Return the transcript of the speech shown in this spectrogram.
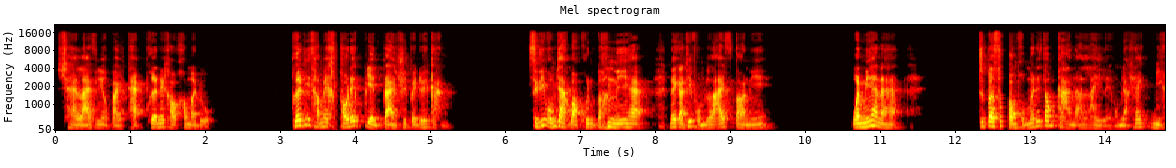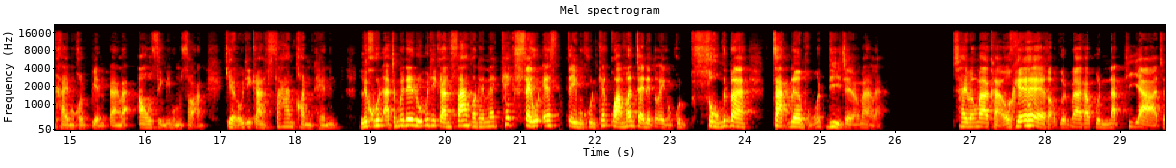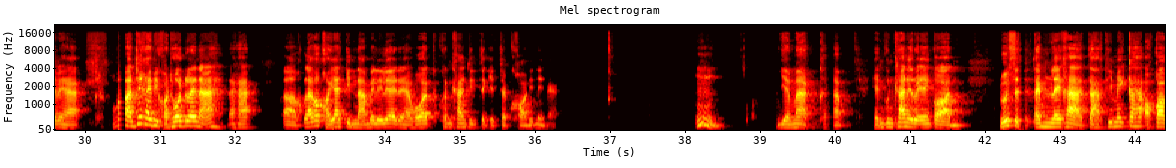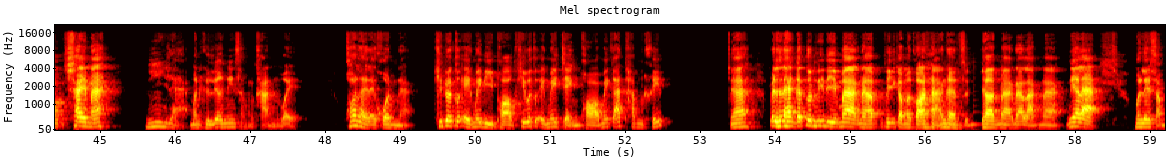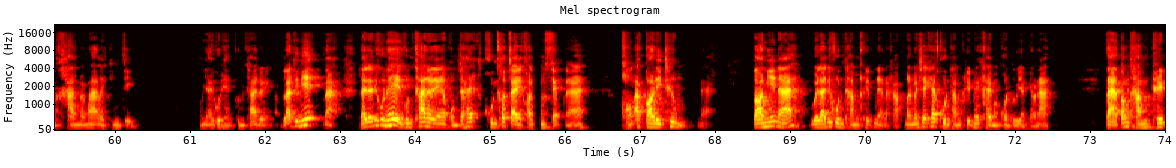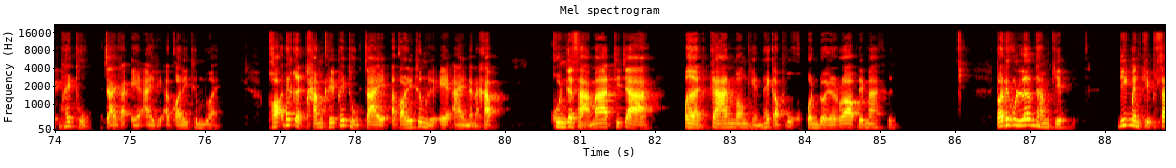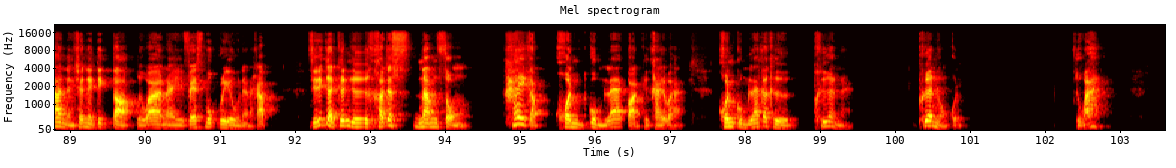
แชร์ไลฟ์นี้ออกไปแท็กเพื่อนให้เขาเข้ามาดู เพื่อที่ทำให้เขาได้เปลี่ยนแปลงชีวิตไปด้วยกัน สิ่งที่ผมอยากบอกคุณตอนนี้ฮะ ในการที่ผมไลฟ์ตอนนี้ วันนี้นะฮะจุดประสงค์ผมไม่ได้ต้องการอะไรเลย ผมอยากให้มีใครบางคนเปลี่ยนแปลงและเอาสิ่งที่ผมสอน เกี่ยวกับวิธีการสร้างคอนเทนต์หรือคุณอาจจะไม่ได้รู้วิธีการสร้างคอนเทนต์นะแค่ self-esteem ของคุณแค่ความมั่นใจในตัวเองของคุณสูงขึ้นมา จากเดิมผมก็ดีใจมากๆแหละ ใช่มากๆค่ะ โอเค ขอบคุณมากครับ คุณนัทธิยาใช่ไหมฮะผมอ่านชื่อใครผิดขอโทษด้วยนะนะฮะแล้วก็ขออนุญาตกินน้ำไปเรื่อยๆนะครับเพราะว่าค่อนข้างที่จะเก็บเจ็บคอนิดหนึ่งนะอืมเยี่ยมมากครับ เห็นคุณค่าในตัวเองก่อน รู้สึกเต็มเลยค่ะ จากที่ไม่กล้าออกกล้องใช่ไหมนี่แหละ มันคือเรื่องนี้สำคัญเว้ยเพราะหลาย ๆ คนเนี่ยคิดว่าตัวเองไม่ดีพอ คิดว่าตัวเองไม่เจ๋งพอ ไม่กล้าทำคลิป นะเป็นแรงกระตุ้นที่ดีมากนะครับ พี่กรรมกรหาเงินสุดยอดมากน่ารักมาก เนี่ยแหละ มันเลยสำคัญมากๆเลยจริงๆผมอยากให้คุณเห็นคุณค่าตัวเอง และทีนี้นะหลังจากที่คุณให้เห็นคุณค่าตัวเองอะผมจะให้คุณเข้าใจคอนเซปต์นะ ของอัลกอริทึมนะตอนนี้นะ เวลาที่คุณทำคลิปเนี่ยนะครับมันไม่ใช่แค่คุณทำคลิปให้ใครบางคนดูอย่างเดียวนะ แต่ต้องทำคลิปให้ถูกใจกับ AI หรืออัลกอริทึมด้วย เพราะถ้าเกิดทำคลิปให้ถูกใจอัลกอริทึมหรือ AI เนี่ยนะครับ คุณจะสามารถที่จะ เปิดการมองเห็นให้กับผู้คนโดยรอบได้มากขึ้น ตอนที่คุณเริ่มทำคลิป ยิ่งเป็นคลิปสั้นอย่างเช่นใน TikTok หรือว่าใน Facebook Reel เนี่ยนะครับ สิ่งที่เกิดขึ้นคือเขาจะนำส่งให้กับคนกลุ่มแรกก่อนคือใครรู้ป่ะฮะคนกลุ่มแรกก็คือเพื่อนนะเพื่อนของคุณ ถูกไหม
